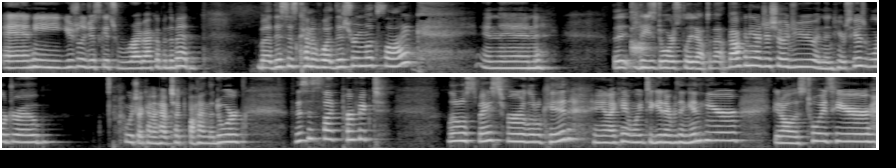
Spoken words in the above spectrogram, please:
And he usually just gets right back up in the bed. But this is kind of what this room looks like. And then the, these doors lead out to that balcony I just showed you. And then here's his wardrobe, which I kind of have tucked behind the door. This is like perfect little space for a little kid. And I can't wait to get everything in here, get all his toys here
